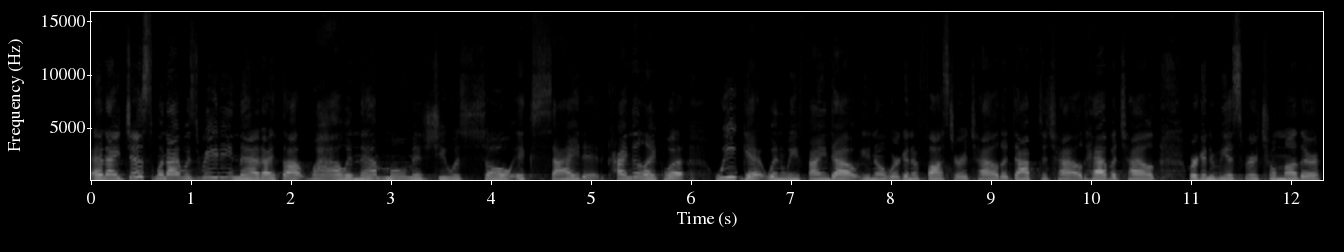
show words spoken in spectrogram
And I just, when I was reading that, I thought, wow, in that moment, she was so excited. Kind of like what we get when we find out, you know, we're going to foster a child, adopt a child, have a child, we're going to be a spiritual mother.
